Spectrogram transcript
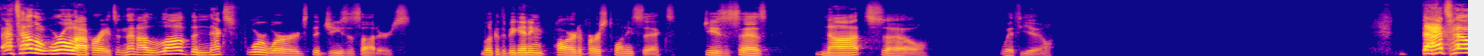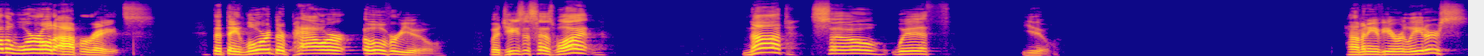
That's how the world operates. And then I love the next four words that Jesus utters. Look at the beginning part of verse 26. Jesus says, Not so with you. That's how the world operates, that they lord their power over you. But Jesus says, What? Not so with you. How many of you are leaders?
